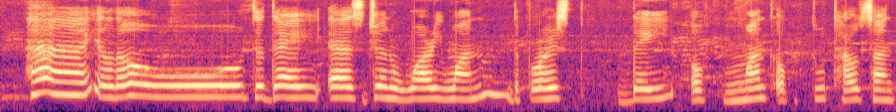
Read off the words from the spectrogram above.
Hi, hello. Today is January 1, the first day of month of 2024.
